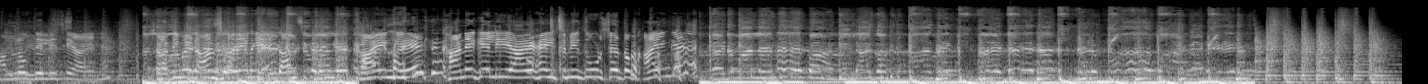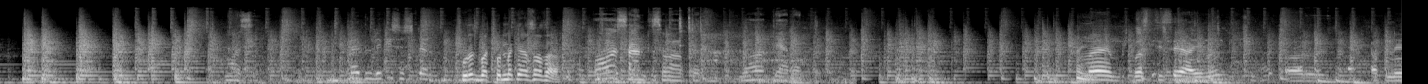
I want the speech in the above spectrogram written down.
हम लोग दिल्ली से आए हैं। शादी में डांस करेंगे डांस करेंगे खाएँगे खाने के लिए आए हैं इतनी दूर से तो खाएँगे। मैं दूल्हे की सिस्टर हूँ। सूरज बचपन में कैसा था? बहुत शांत स्वभाव का था बहुत प्यारा था। मैं बस्ती से आई हूँ और अपने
